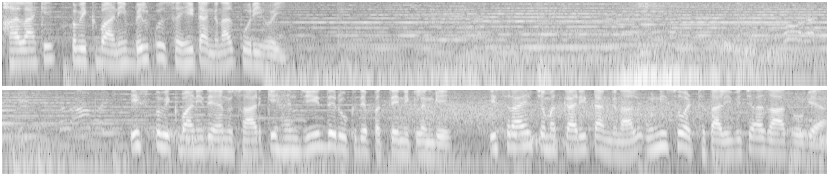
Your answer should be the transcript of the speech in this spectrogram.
ਹਾਲਾਂਕਿ ਭਵਿੱਖਬਾਣੀ ਬਿਲਕੁਲ ਸਹੀ ਢੰਗ ਨਾਲ ਪੂਰੀ ਹੋਈ ਇਸ ਭਵਿੱਖਬਾਣੀ ਦੇ ਅਨੁਸਾਰ ਕਿ ਹੰਜੀਰ ਦੇ ਰੁੱਖ ਦੇ ਪੱਤੇ ਨਿਕਲਣਗੇ ਇਸਰਾਇਲ ਚਮਤਕਾਰੀ ਢੰਗ ਨਾਲ 1948 ਵਿੱਚ ਆਜ਼ਾਦ ਹੋ ਗਿਆ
